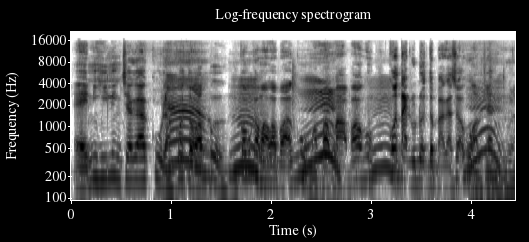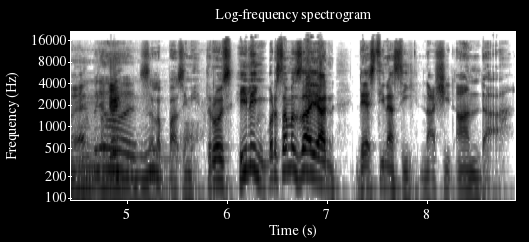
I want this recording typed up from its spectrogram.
Eh ni healing cara aku lah Kau tahu apa Kau bukan mak bapak aku Mak bapak bapak aku Kau tak duduk tempat kasut aku Macam tu kan Betul. Okay Selepas ini. Terus healing bersama Zayan Destinasi nasyid anda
